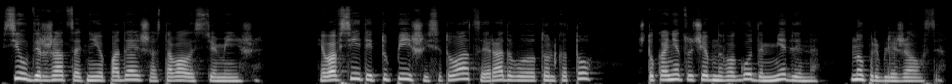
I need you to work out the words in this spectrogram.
Сил держаться от нее подальше оставалось все меньше. И во всей этой тупейшей ситуации радовало только то, что конец учебного года медленно, но приближался.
